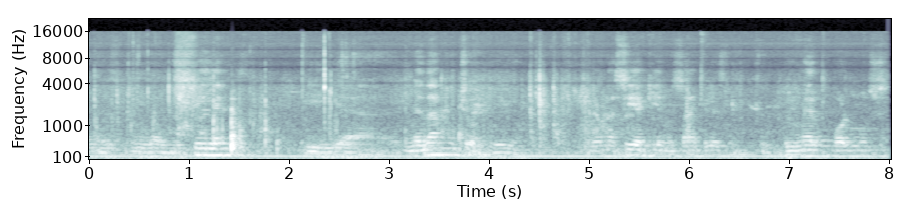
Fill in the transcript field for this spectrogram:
en, el desfile y ah, me da mucho orgullo. Yo nací aquí en Los Ángeles, el primer Olmos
